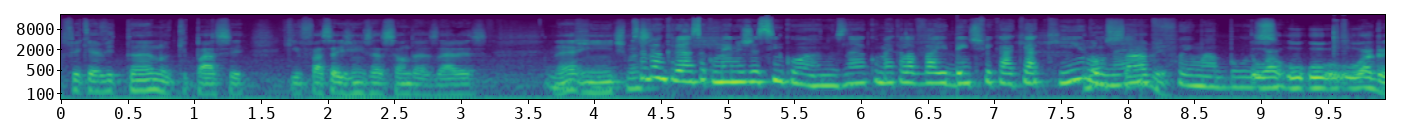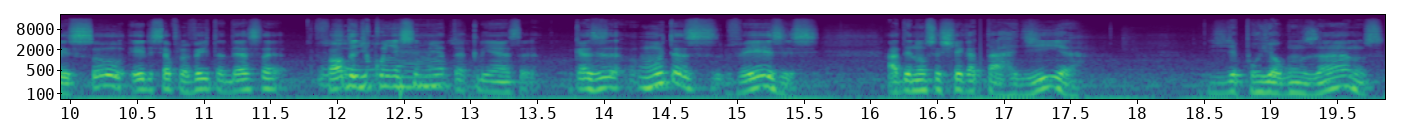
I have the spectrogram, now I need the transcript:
Fica evitando que passe, que faça a higienização das áreas né, íntimas. Você vê uma criança com menos de 5 anos, né? Como é que ela vai identificar que aquilo Não né, sabe. foi um abuso? O, o, o, o agressor, ele se aproveita dessa falta de conhecimento da criança. Porque, às vezes, muitas vezes a denúncia chega tardia, de- depois de alguns anos,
